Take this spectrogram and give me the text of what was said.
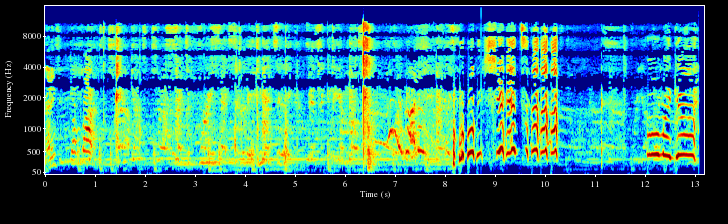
Ready? Holy shit! oh my god!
